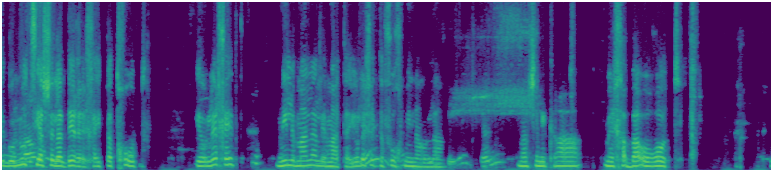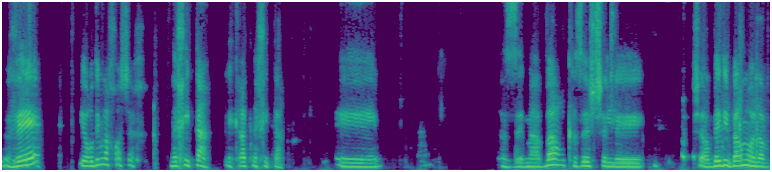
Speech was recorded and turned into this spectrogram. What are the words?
שהאבולוציה של הדרך, ההתפתחות, היא הולכת מלמעלה למטה, היא הולכת הפוך מן העולם. מה שנקרא מכבה אורות. ויורדים לחושך, נחיתה, לקראת נחיתה. אה, אז זה מעבר כזה של... אה, שהרבה דיברנו עליו.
